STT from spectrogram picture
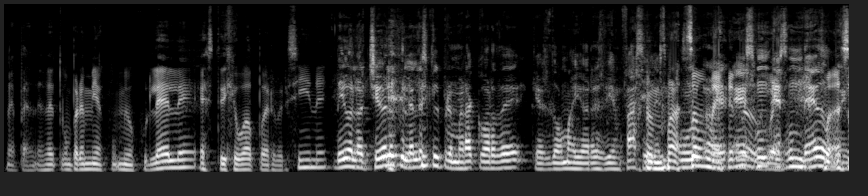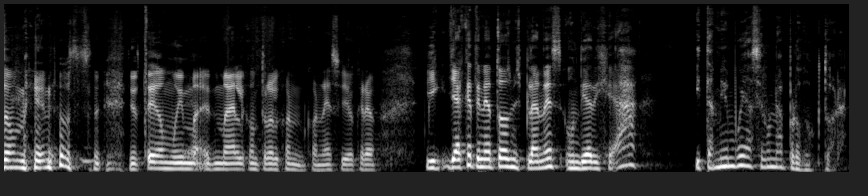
Me, compré mi, ukulele, este, dije voy a poder ver cine. Digo, lo chido del ukulele es que el primer acorde, que es do mayor, es bien fácil. más o menos. Es un, dedo. Más o menos. Yo tengo muy mal, control con, con, eso, yo creo. Y ya que tenía todos mis planes, un día dije, ah, y también voy a ser una productora.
